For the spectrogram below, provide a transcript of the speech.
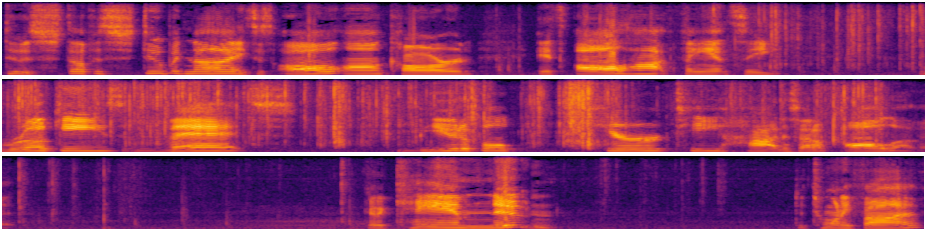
Dude, this stuff is stupid nice. It's all on card. It's all hot fancy. Rookies, vets, beautiful pure tea hotness out of all of it. Got a Cam Newton to 25.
